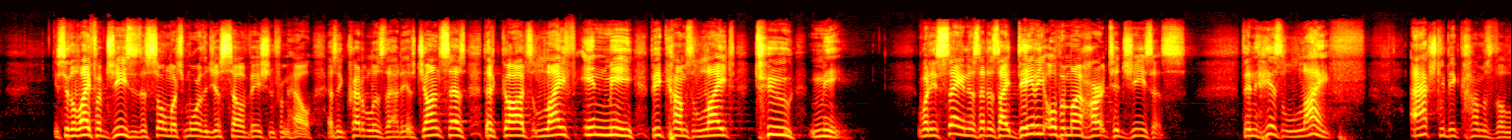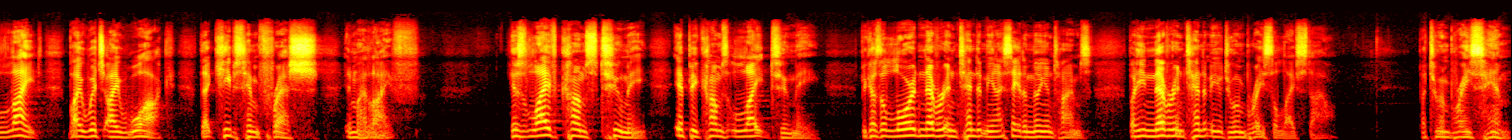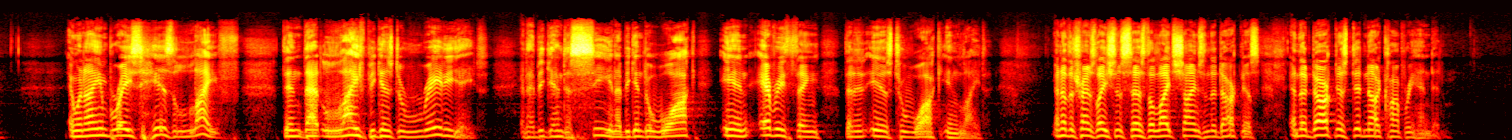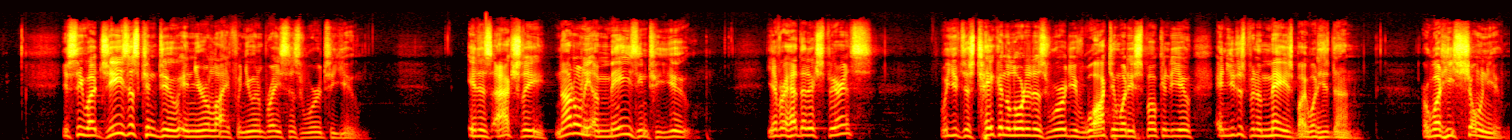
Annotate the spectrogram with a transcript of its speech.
You see, the life of Jesus is so much more than just salvation from hell, as incredible as that is. John says that God's life in me becomes light to me. What he's saying is that as I daily open my heart to Jesus, then his life actually becomes the light by which I walk that keeps him fresh in my life. His life comes to me, it becomes light to me because the Lord never intended me, and I say it a million times, but He never intended me to embrace a lifestyle, but to embrace Him. And when I embrace His life, then that life begins to radiate, and I begin to see and I begin to walk in everything that it is to walk in light. Another translation says, The light shines in the darkness, and the darkness did not comprehend it. You see, what Jesus can do in your life when you embrace His word to you, it is actually not only amazing to you. You ever had that experience? Where you've just taken the Lord at His word, you've walked in what He's spoken to you, and you've just been amazed by what He's done or what He's shown you.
